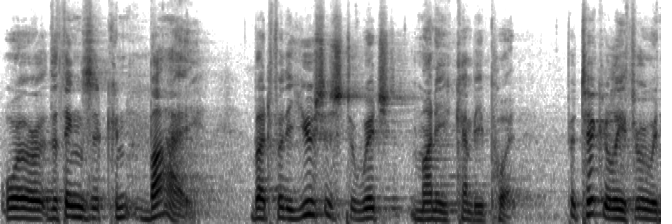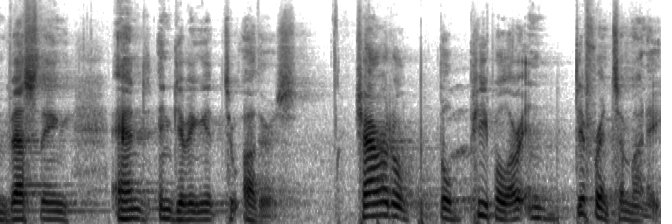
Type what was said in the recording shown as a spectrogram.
or the things it can buy, but for the uses to which money can be put, particularly through investing and in giving it to others. Charitable people are indifferent to money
